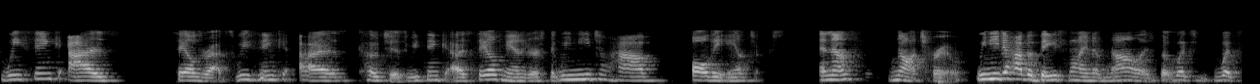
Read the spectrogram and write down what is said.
we think as sales reps, we think as coaches, we think as sales managers that we need to have all the answers. And that's not true. We need to have a baseline of knowledge, but what's what's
